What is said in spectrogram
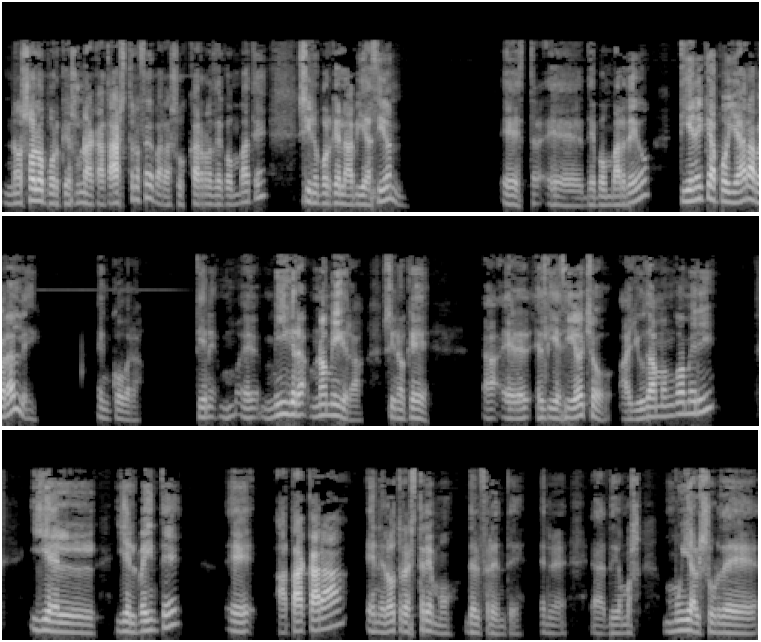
no solo porque es una catástrofe para sus carros de combate, sino porque la aviación eh, de bombardeo tiene que apoyar a Bradley en Cobra. Tiene, eh, migra, no migra, sino que ah, el, 18 ayuda a Montgomery y el, y el 20 eh, atacará en el otro extremo del frente, digamos, muy al sur de,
